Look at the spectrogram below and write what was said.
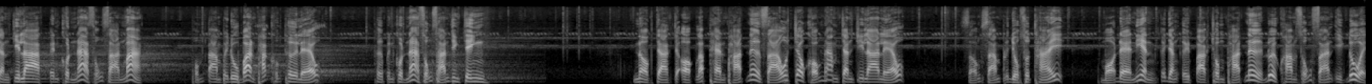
จันจิลาเป็นคนน่าสงสารมาก ผมตามไปดูบ้านพักของเธอแล้ว เธอเป็นคนน่าสงสารจริง ๆ นอกจากจะออกรับแทนพาร์ทเนอร์สาวเจ้าของนามจันจิลาแล้วสองสามประโยคสุดท้าย หมอแดเนียนก็ยังเอ่ยปากชมพาร์ทเนอร์ด้วยความสงสารอีกด้วย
